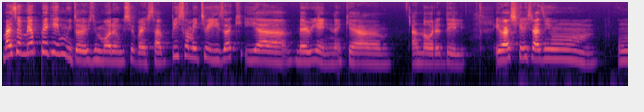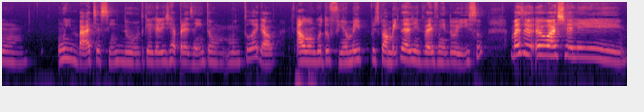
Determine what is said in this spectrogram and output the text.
Mas eu me apeguei muito aos de Morango Silvestre, sabe? Principalmente o Isaac e a Marianne, né? Que é a, a nora dele. Eu acho que eles trazem um, um, um embate, assim, do, do que eles representam muito legal. Ao longo do filme, principalmente, né? A gente vai vendo isso. Mas eu, eu acho ele...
